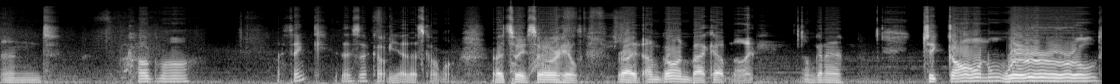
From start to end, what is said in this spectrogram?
and Kog'Maw. I think is that Cog? Yeah, that's Kog'Maw. Right, sweet. So we're healed. Right, I'm going back up now. I'm gonna take on the world.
